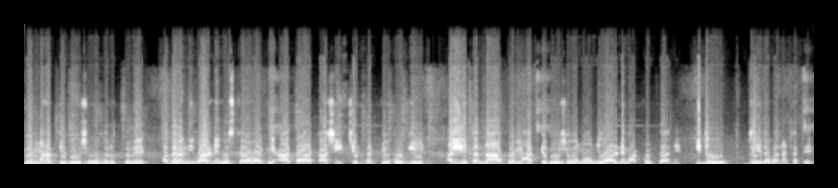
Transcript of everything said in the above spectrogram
ಬ್ರಹ್ಮಹತ್ಯೆ ದೋಷವು ಬರುತ್ತದೆ. ಅದರ ನಿವಾರಣೆಗೋಸ್ಕರವಾಗಿ ಆತ ಕಾಶಿ ಕ್ಷೇತ್ರಕ್ಕೆ ಹೋಗಿ ಅಲ್ಲಿ ತನ್ನ ಬ್ರಹ್ಮಹತ್ಯೆ ದೋಷವನ್ನು ನಿವಾರಣೆ ಮಾಡ್ಕೊಳ್ತಾನೆ. ಇದು ಭೈರವನ ಕತೆ.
